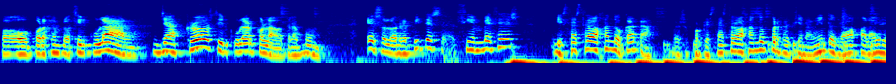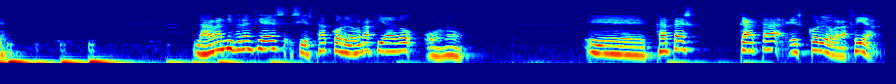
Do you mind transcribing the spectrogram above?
o por ejemplo, circular, jab cross, circular con la otra, pum. Eso lo repites 100 veces y estás trabajando kata, pues porque estás trabajando perfeccionamiento, trabajo al aire. La gran diferencia es si está coreografiado o no. kata es kata es coreografía.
